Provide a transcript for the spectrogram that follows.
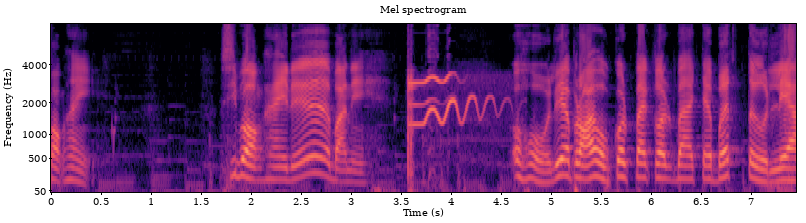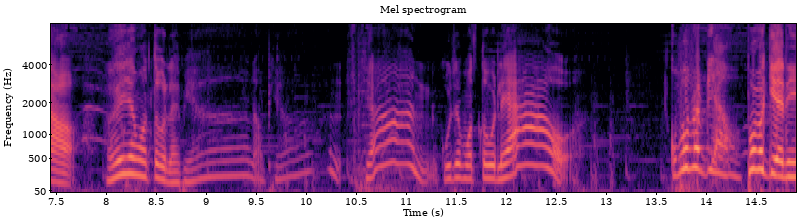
บอกให้สิบอกให้เด้อบานี่โอ้โห เรียบร้อยผมกดไปกดมาจะเบิดตูดแล้ว เฮ้ยยังหมดตูดเลยพี่อันเอาพี่อันพี่อันกูจะหมดตูดแล้วกูพูดแป๊บเดียวพูดมากี่นาที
